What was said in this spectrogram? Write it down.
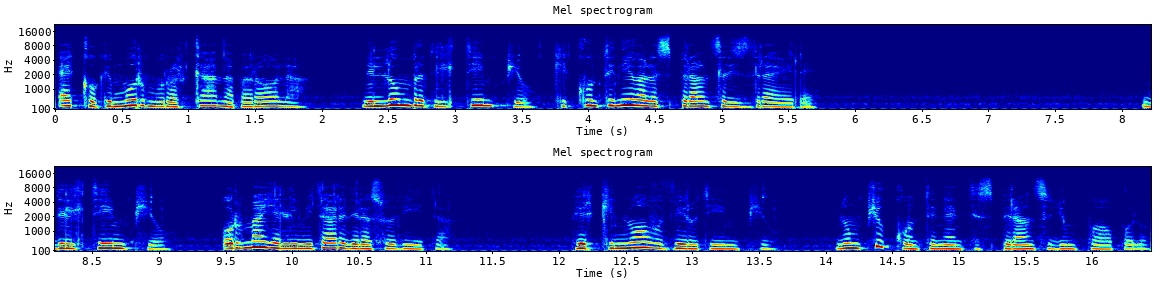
ecco che mormoro arcana parola nell'ombra del tempio che conteneva la speranza di Israele del Tempio, ormai al limitare della sua vita, perché nuovo e vero Tempio, non più contenente speranza di un popolo,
